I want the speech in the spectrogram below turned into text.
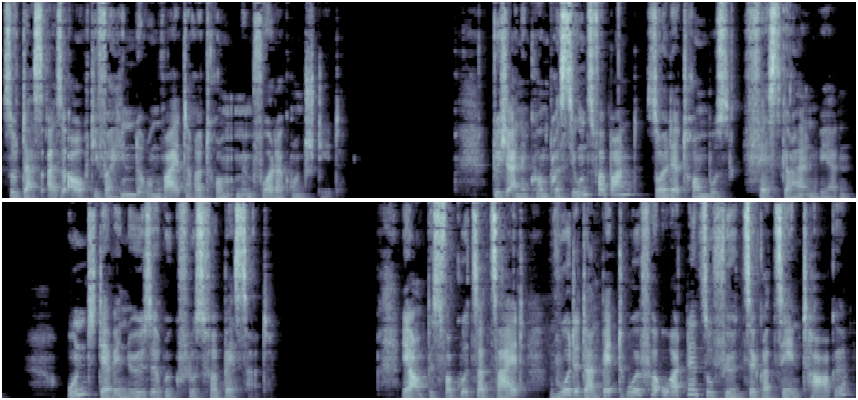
sodass also auch die Verhinderung weiterer Trompen im Vordergrund steht. Durch einen Kompressionsverband soll der Thrombus festgehalten werden und der venöse Rückfluss verbessert. Ja, und bis vor kurzer Zeit wurde dann Bettruhe verordnet, so für circa zehn Tage.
